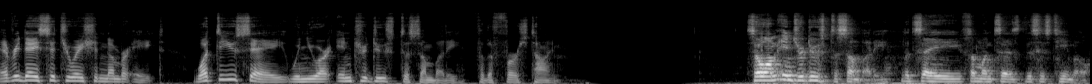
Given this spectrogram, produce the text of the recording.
Everyday situation number eight. What do you say when you are introduced to somebody for the first time? So I'm introduced to somebody. Let's say someone says, This is Timo.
